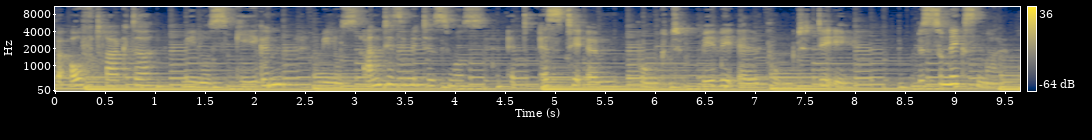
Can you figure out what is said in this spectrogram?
beauftragter-gegen-antisemitismus.stm.bwl.de. Bis zum nächsten Mal.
